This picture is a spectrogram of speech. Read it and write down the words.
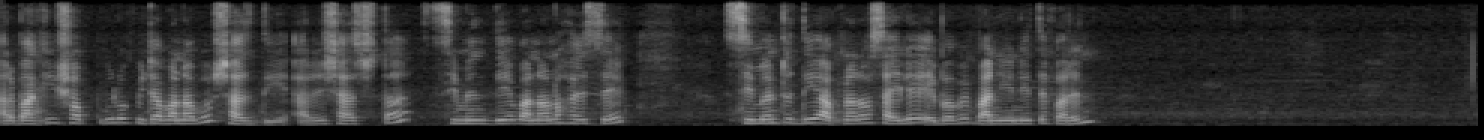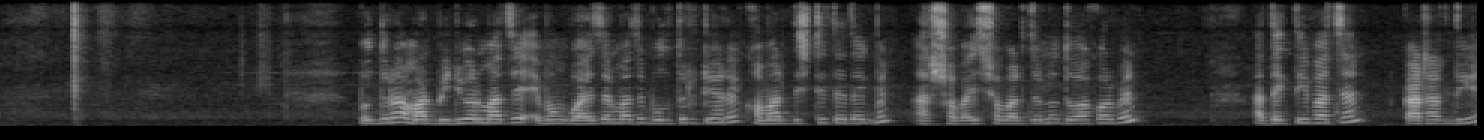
আর বাকি সবগুলো পিঠা বানাবো সাজ দিয়ে। আর এই সাজটা সিমেন্ট দিয়ে বানানো হয়েছে। সিমেন্ট দিয়ে আপনারাও চাইলে এভাবে বানিয়ে নিতে পারেন। বন্ধুরা, আমার ভিডিওর মাঝে এবং বয়েজের মাঝে ভুল ত্রুটি হলে ক্ষমার দৃষ্টিতে দেখবেন আর সবাই সবার জন্য দোয়া করবেন। আর দেখতেই পাচ্ছেন কাঠার দিয়ে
